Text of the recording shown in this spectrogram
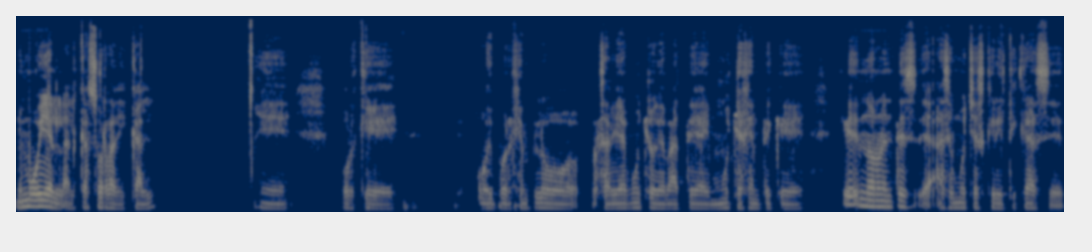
no me voy al, al caso radical, eh, porque hoy, por ejemplo, pues había mucho debate, hay mucha gente que, normalmente hace muchas críticas eh,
